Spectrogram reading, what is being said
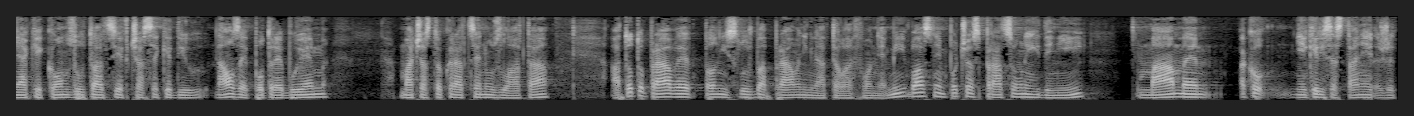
nejaké konzultácie v čase, kedy ju naozaj potrebujem, má častokrát cenu zlata. A toto práve plní služba právnik na telefóne. My vlastne počas pracovných dní máme ako niekedy sa stane, že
